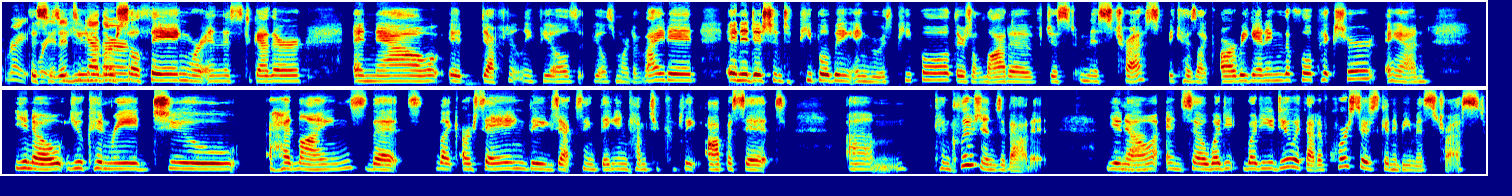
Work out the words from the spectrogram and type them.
right This we're is a together universal thing. We're in this together. And now it definitely feels it feels more divided. In addition to people being angry with people, there's a lot of just mistrust because like are we getting the full picture? And you know, you can read two headlines that like are saying the exact same thing and come to complete opposite um, conclusions about it you Yeah. know? And so what do you, what do you do with that? Of course there's going to be mistrust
